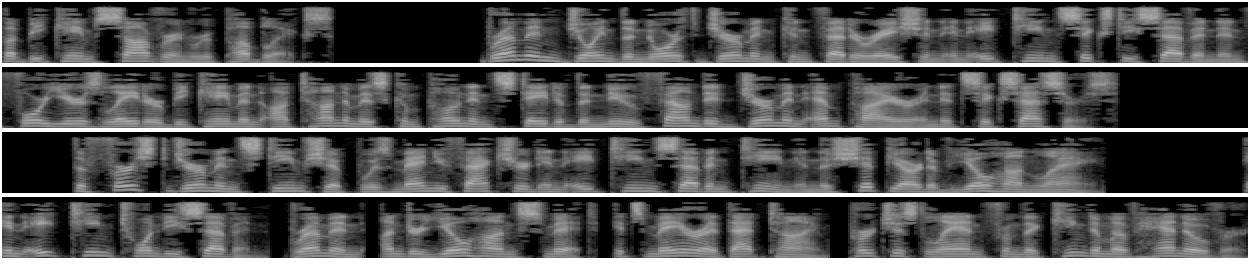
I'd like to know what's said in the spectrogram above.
but became sovereign republics. Bremen joined the North German Confederation in 1867 and four years later became an autonomous component state of the new founded German Empire and its successors. The first German steamship was manufactured in 1817 in the shipyard of Johann Lange. In 1827, Bremen, under Johann Smidt, its mayor at that time, purchased land from the Kingdom of Hanover,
